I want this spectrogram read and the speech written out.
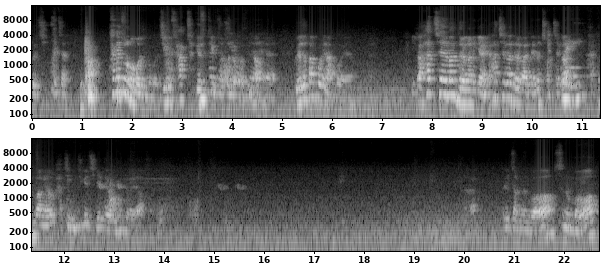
그렇지, 괜찮아. 타겟 쪽으로 넘어지는 거예요. 지금 싹 잡혀서 지금 젖혀졌거든요. 예. 그래서 땅볼이 난 거예요. 예. 그러니까 하체만 들어가는 게 아니라 하체가 들어갈 때는 전체가 Ready. 같은 방향으로 같이 움직여지게 되어 있는 거예요. 자, 그립 잡는 거, 쓰는 거,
